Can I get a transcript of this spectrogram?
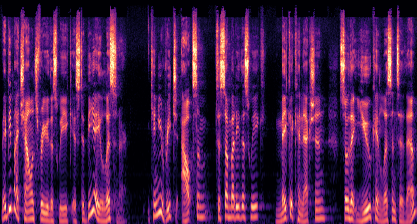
maybe my challenge for you this week is to be a listener can you reach out some, to somebody this week? Make a connection so that you can listen to them?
